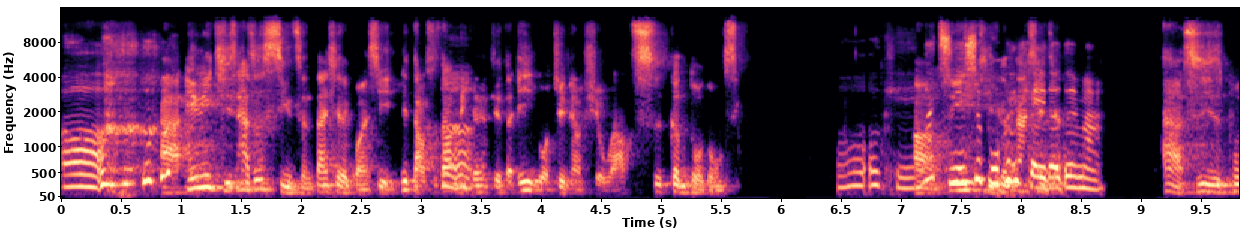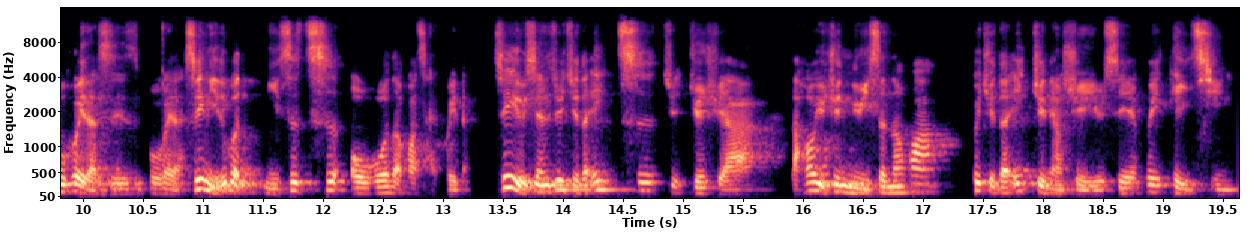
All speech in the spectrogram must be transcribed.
哦，啊，因为其实它是新陈代谢的关系，会导致到每个人觉得，哎，我捐了血，我要吃更多东西。哦，OK，啊那其实是不会肥的，对吗？啊，其实际是不会的，其实际是不会的。所以你如果你是吃 over 的话才会的，所以有些人就觉得，哎，吃捐捐血啊，然后有些女生的话会觉得，哎，捐了血有些会黑青。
